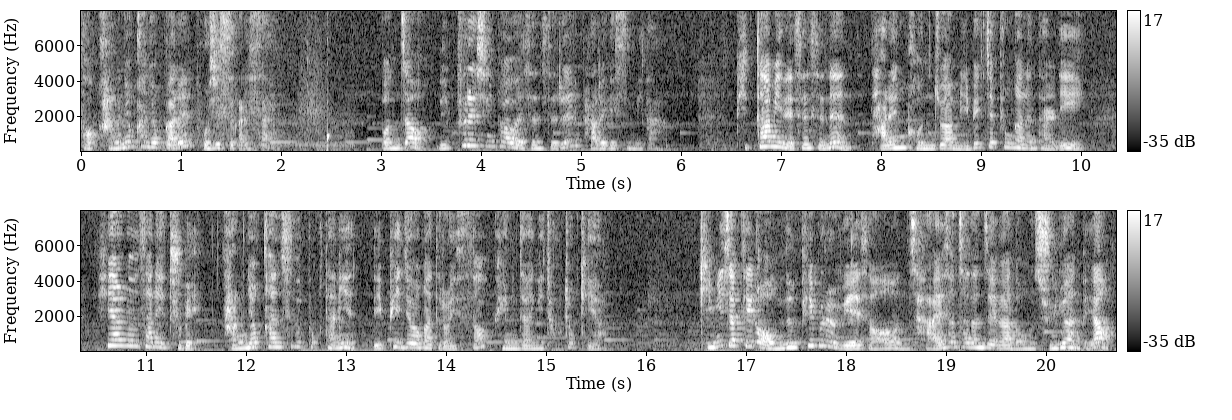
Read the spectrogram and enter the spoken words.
더 강력한 효과를 보실 수가 있어요. 먼저 리프레싱 파워 에센스를 바르겠습니다. 비타민 에센스는 다른 건조한 미백 제품과는 달리 히알루론산의 두배 강력한 수분 폭탄인 리피듀어가 들어있어 굉장히 촉촉해요. 기미 잡티가 없는 피부를 위해선 자외선 차단제가 너무 중요한데요.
